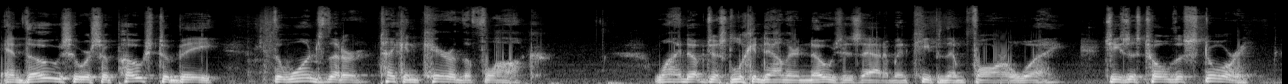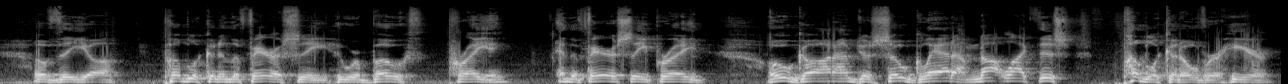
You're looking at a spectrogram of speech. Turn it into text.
and those who are supposed to be the ones that are taking care of the flock wind up just looking down their noses at them and keeping them far away. Jesus told the story of the uh, publican and the Pharisee who were both praying, and the Pharisee prayed, Oh God, I'm just so glad I'm not like this publican over here.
